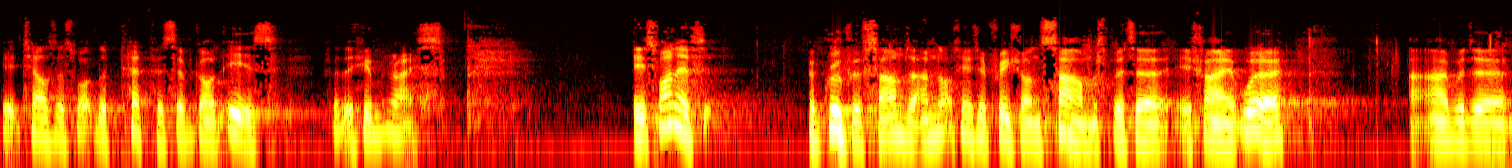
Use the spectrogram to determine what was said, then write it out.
it tells us what the purpose of God is for the human race. It's one of a group of Psalms. I'm not here to preach on Psalms, but uh, if I were, I would uh,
